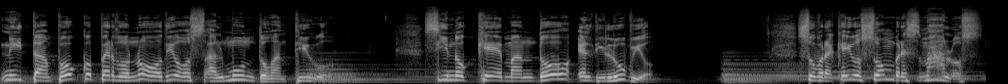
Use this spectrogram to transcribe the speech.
Ni tampoco perdonó Dios al mundo antiguo, sino que mandó el diluvio sobre aquellos hombres malos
